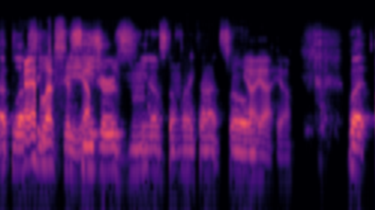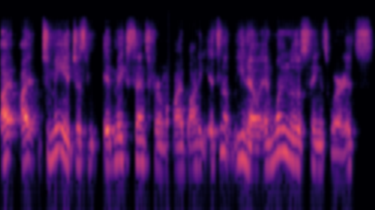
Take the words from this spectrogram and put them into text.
epilepsy, Epilepsy, for yep. seizures, Mhm, you know, stuff mhm. like that. So yeah yeah yeah but I, I to me it just it makes sense for my body. It's not you know, and one of those things where it's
